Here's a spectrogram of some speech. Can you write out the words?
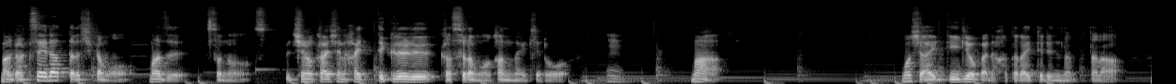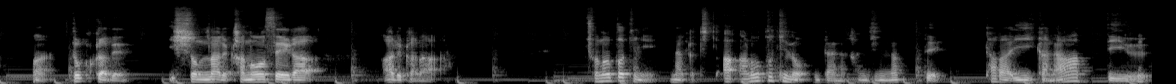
まあ学生だったらしかも、まず、その、うちの会社に入ってくれるかすらもわかんないけど、うん。まあ、もし IT 業界で働いてるんだったら、まあ、どこかで一緒になる可能性があるから、その時になんかちょっと、あ、あの時のみたいな感じになってたらいいかなっていう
